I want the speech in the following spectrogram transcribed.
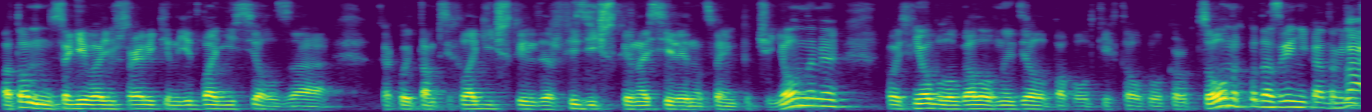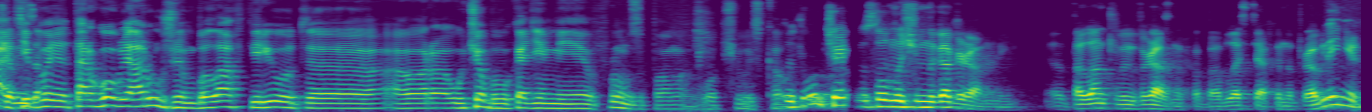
Потом Сергей Владимирович Суровикин едва не сел за какое-то там психологическое или даже физическое насилие над своими подчиненными. Против него было уголовное дело по поводу каких-то около коррупционных подозрений, которые Да, типа не... торговля оружием была в период э, учебы в Академии Фрунзе, по-моему, в общевойсковой. Это он человек, безусловно, очень многогранный талантливый в разных областях и направлениях.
